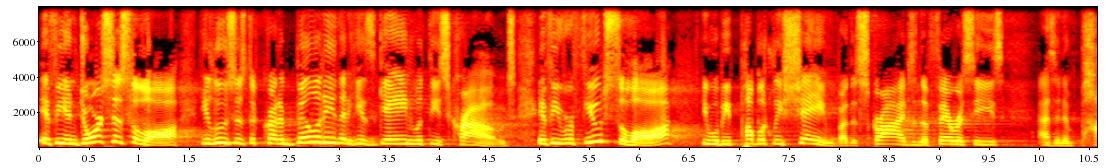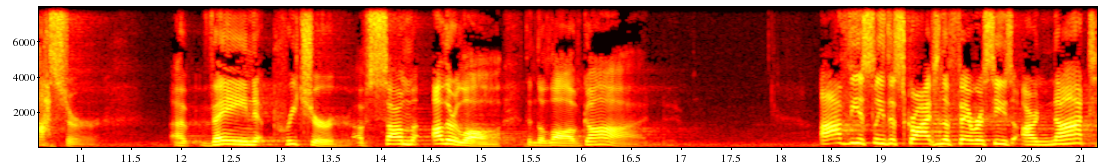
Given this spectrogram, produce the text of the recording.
If he endorses the law, he loses the credibility that he has gained with these crowds. If he refutes the law, he will be publicly shamed by the scribes and the Pharisees as an impostor, a vain preacher of some other law than the law of God. Obviously, the scribes and the Pharisees are not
